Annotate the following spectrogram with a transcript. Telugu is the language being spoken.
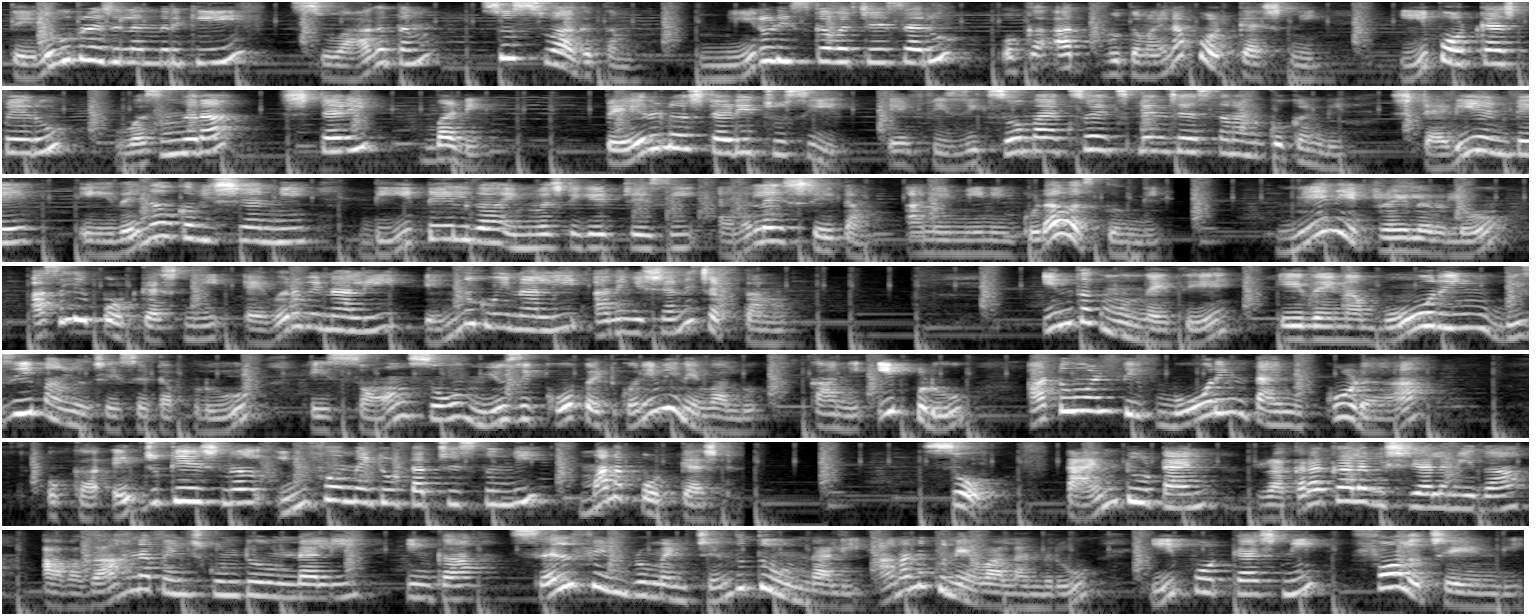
తెలుగు ప్రజలందరికీ స్వాగతం సుస్వాగతం. మీరు డిస్కవర్ చేశారు ఒక అద్భుతమైన పాడ్కాస్ట్ని. ఈ పాడ్కాస్ట్ పేరు వసుంధర స్టడీ బడి. పేరులో స్టడీ చూసి ఏ ఫిజిక్సో మ్యాథ్సో ఎక్స్ప్లెయిన్ చేస్తాను అనుకోకండి. స్టడీ అంటే ఏదైనా ఒక విషయాన్ని డీటెయిల్గా ఇన్వెస్టిగేట్ చేసి అనలైజ్ చేయటం అనే మీనింగ్ కూడా వస్తుంది. నేను ఈ ట్రైలర్లో అసలు ఈ పాడ్కాస్ట్ని ఎవరు వినాలి ఎందుకు వినాలి అనే విషయాన్ని చెప్తాను. ఇంతకుముందైతే ఏదైనా బోరింగ్ బిజీ పనులు చేసేటప్పుడు ఏ సాంగ్స్ మ్యూజిక్కో పెట్టుకొని వినేవాళ్ళు. కానీ ఇప్పుడు అటువంటి బోరింగ్ టైంకి కూడా ఒక ఎడ్యుకేషనల్ ఇన్ఫర్మేటివ్ టచ్ ఇస్తుంది మన podcast. So time to time రకరకాల విషయాల మీద అవగాహన పెంచుకుంటూ ఉండాలి ఇంకా సెల్ఫ్ ఇంప్రూవ్మెంట్ చెందుతూ ఉండాలి అని అనుకునే వాళ్ళందరూ ఈ పోడ్కాస్ట్ని ఫాలో చేయండి.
